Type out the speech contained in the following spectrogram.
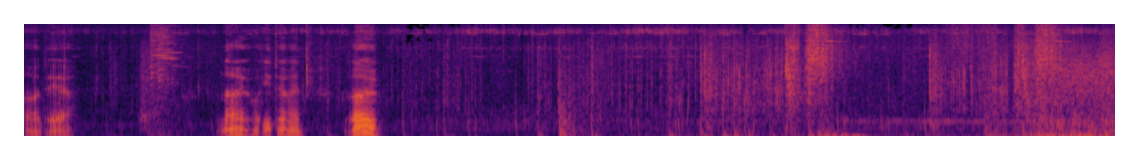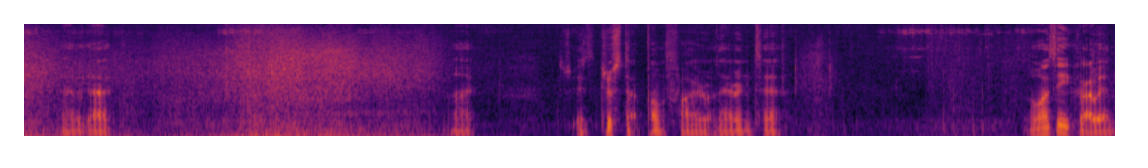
Oh dear. No, what are you doing? Oh! There we go. Right. It's just that bonfire up there, isn't it? Oh, why's he glowing?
